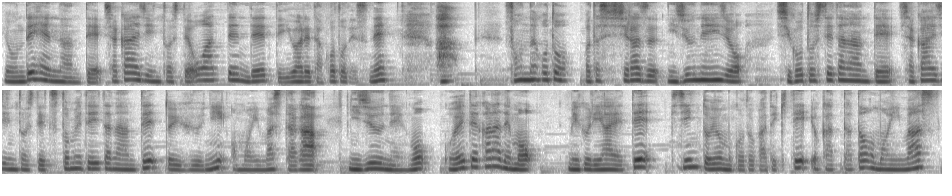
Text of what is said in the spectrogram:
読んでへんなんて社会人として終わってんでって言われたことですね。あそんなこと私知らず20年以上仕事してたなんて社会人として勤めていたなんてというふうに思いましたが20年を超えてからでも巡り会えてきちんと読むことができてよかったと思います。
